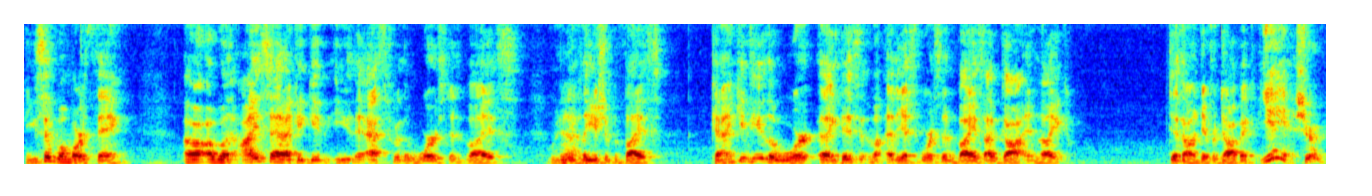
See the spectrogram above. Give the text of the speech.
you said one more thing. Uh, when I said I could give you asked for the worst advice, Yeah. leadership advice. Can I give you the worst? Like this is my, just worst advice I've gotten. Like just on a different topic. Yeah, yeah, sure.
